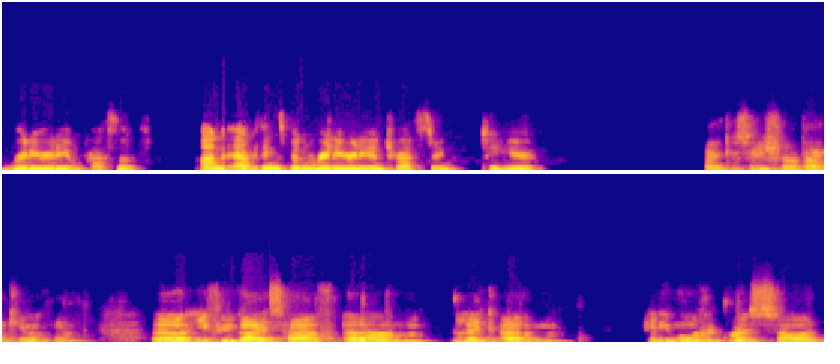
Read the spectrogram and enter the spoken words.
Really, really impressive. And everything's been really, really interesting to hear. Thank you, Sirsha. Thank you, Ahmed. Uh, if you guys have um, like um, any more requests or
